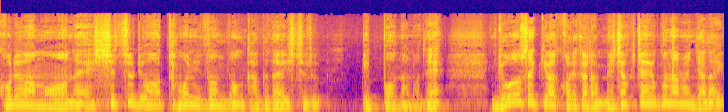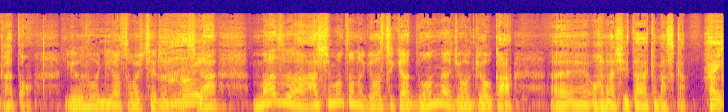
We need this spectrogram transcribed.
これはもうね、質量ともにどんどん拡大する一方なので、業績はこれからめちゃくちゃ良くなるんじゃないかというふうに予想してるんですが、はまずは足元の業績はどんな状況か、えーお話しいただけますか？はい。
